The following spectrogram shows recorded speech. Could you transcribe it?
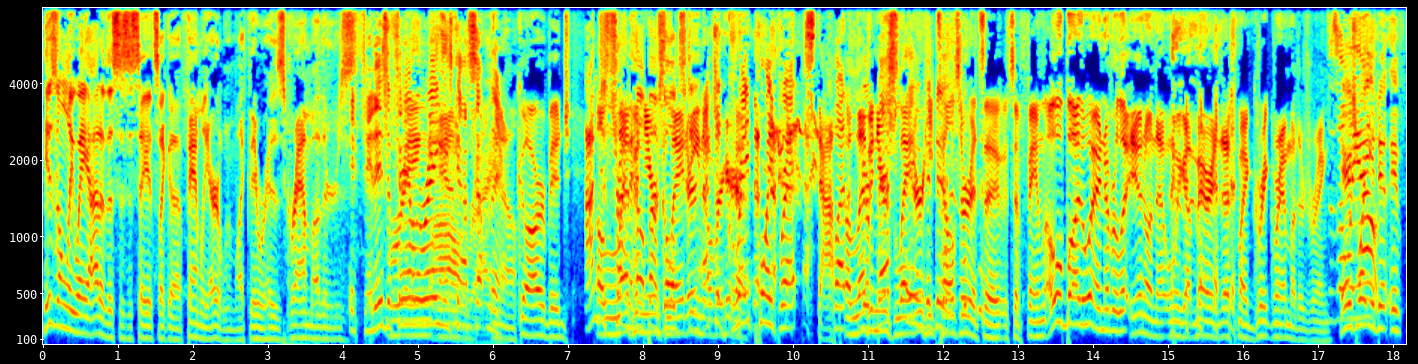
His only way out of this is to say it's like a family heirloom, like they were his grandmother's. If it is a family ring, he's got all something right, there. Garbage. I'm just trying to help out years Goldstein later, That's over a here. great point, Brett. Stop. But your Eleven years best later, thing he do- tells her it's a it's a family. Oh, by the way, I never let you in on that when we got married. That's my great grandmother's ring. This Here's only what out. you do: if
